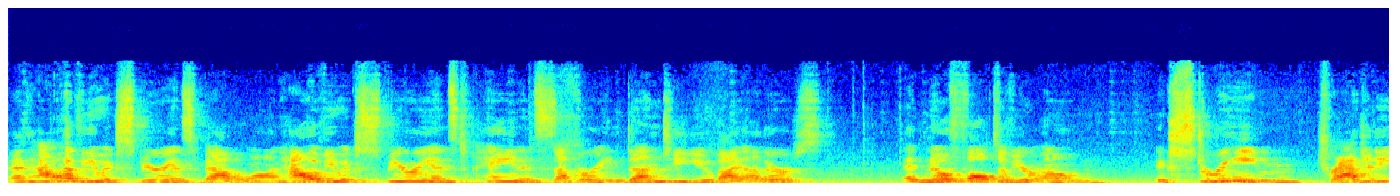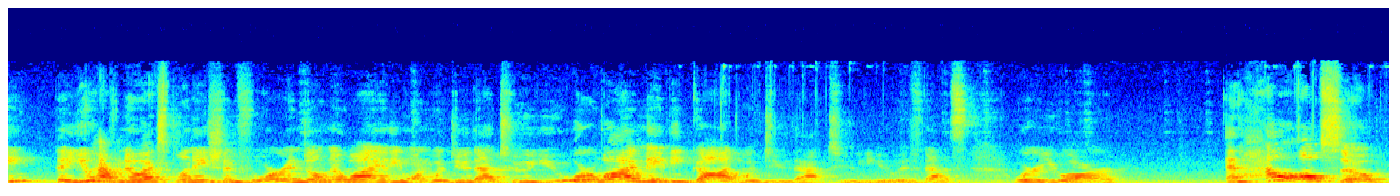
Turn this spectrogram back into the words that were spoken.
And how have you experienced Babylon? How have you experienced pain and suffering done to you by others at no fault of your own? Extreme tragedy that you have no explanation for and don't know why anyone would do that to you or why maybe God would do that to you if that's where you are. And how also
